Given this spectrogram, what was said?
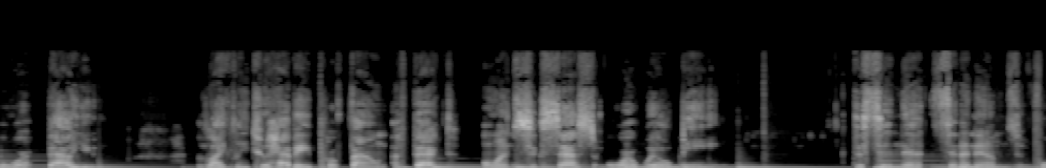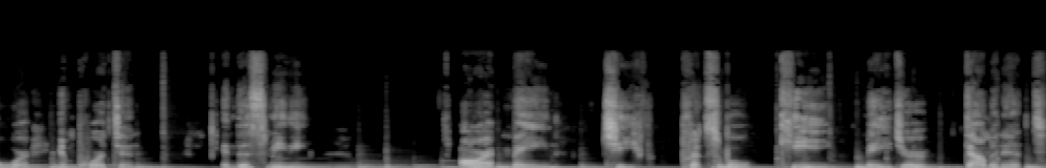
or value, likely to have a profound effect on success or well being. The synonyms for important in this meaning are main, chief, principal, key, major, dominant,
